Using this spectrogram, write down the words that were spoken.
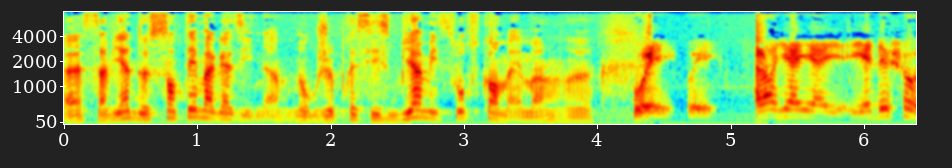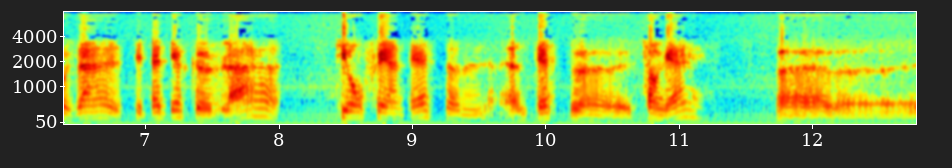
Euh, ça vient de Santé Magazine, hein. donc je précise bien mes sources quand même. hein. Oui, oui. Alors, il y a, y a- y a deux choses. Hein. C'est-à-dire que là, si on fait un test, un, test sanguin, euh,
